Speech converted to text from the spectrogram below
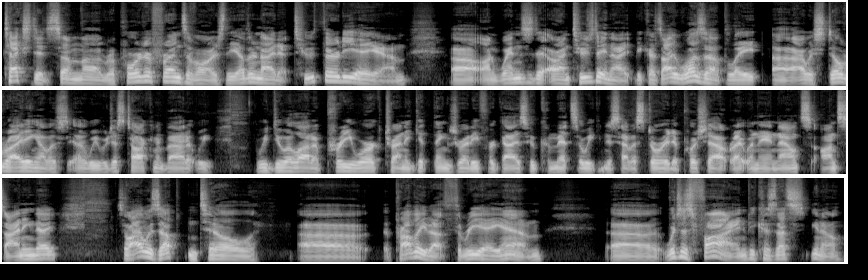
texted some uh, reporter friends of ours the other night at 2:30 a.m. Uh, on Wednesday or on Tuesday night because I was up late. Uh, I was still writing. I was. Uh, we were just talking about it. We we do a lot of pre work trying to get things ready for guys who commit, so we can just have a story to push out right when they announce on signing day. So I was up until uh, probably about 3 a.m., uh, which is fine because that's, you know,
